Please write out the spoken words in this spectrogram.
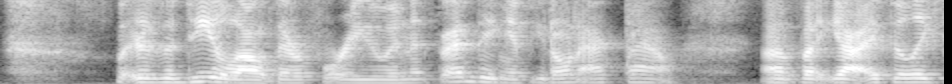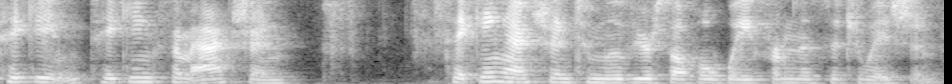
there's a deal out there for you and it's ending if you don't act now. Uh, but yeah, I feel like taking taking some action taking action to move yourself away from the situation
